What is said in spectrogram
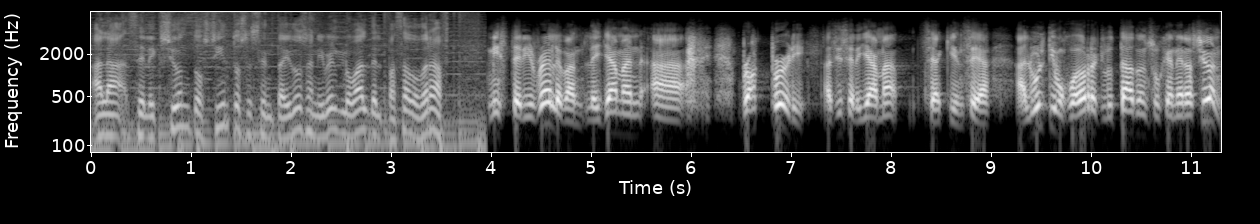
a la selección 262 a nivel global del pasado draft. Mr. Irrelevant le llaman a Brock Purdy, así se le llama, sea quien sea, al último jugador reclutado en su generación.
